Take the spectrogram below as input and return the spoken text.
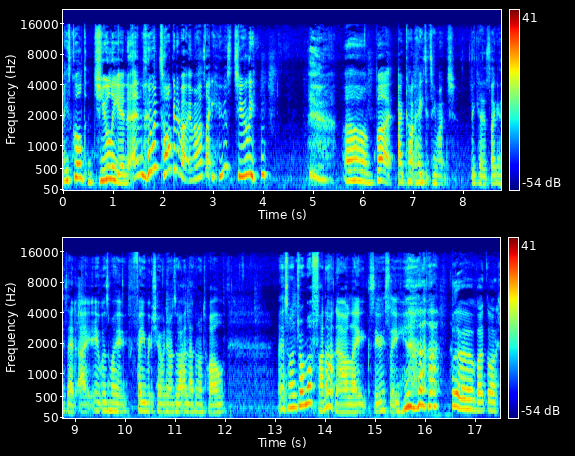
he's called Julian, and they were talking about him. I was like, who's Julian? um, but I can't hate it too much because, like I said, I it was my favorite show when I was about eleven or twelve. I just want to draw more fun out now, like, seriously. oh my gosh.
